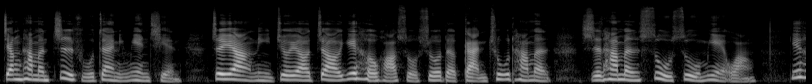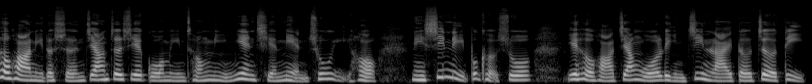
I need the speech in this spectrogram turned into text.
将他们制服在你面前。这样，你就要照耶和华所说的赶出他们，使他们速速灭亡。耶和华你的神将这些国民从你面前撵出以后，你心里不可说：耶和华将我领进来的这地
